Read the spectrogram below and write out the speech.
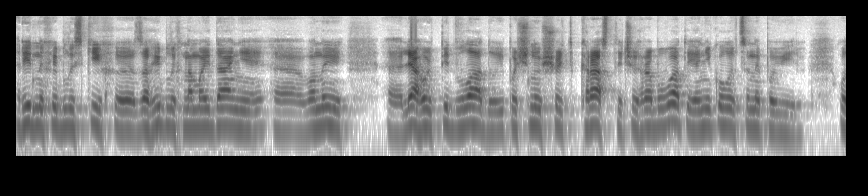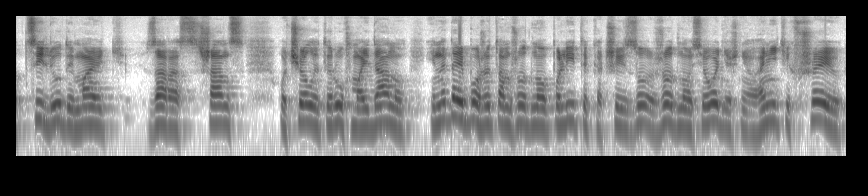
рідних і близьких е, загиблих на Майдані, вони лягуть під владу і почнуть щось красти чи грабувати, я ніколи в це не повірю. От ці люди мають. Зараз шанс очолити рух Майдану, і не дай Боже там жодного політика чи жодного сьогоднішнього, ганіть їх в шею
